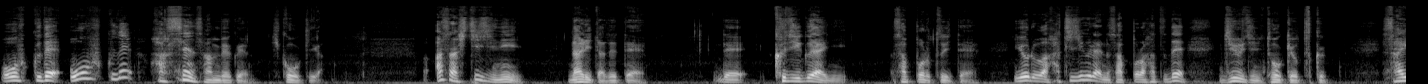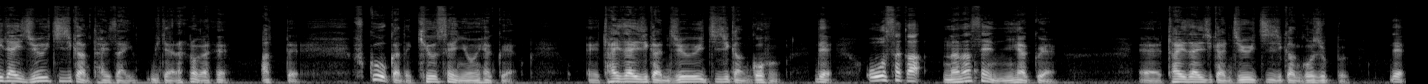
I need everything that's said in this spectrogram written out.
往復で、往復で8300円、飛行機が。朝7時に成田出て、で、9時ぐらいに札幌着いて、夜は8時ぐらいの札幌発で10時に東京着く。最大11時間滞在みたいなのがね、あって、福岡で9400円。えー、滞在時間11時間5分。で、大阪7200円。えー、滞在時間11時間50分。で、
